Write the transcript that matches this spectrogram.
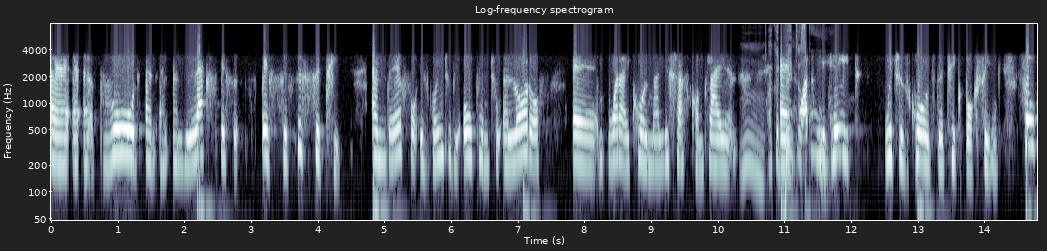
uh, uh, uh broad and, and, and lacks specificity, and therefore is going to be open to a lot of uh, what I call malicious compliance. Mm, and what we hate, which is called the tick boxing. So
